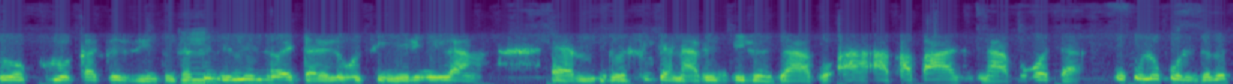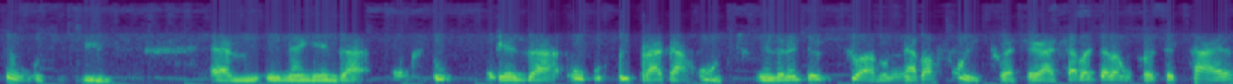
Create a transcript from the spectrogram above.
uyoqaqa izinto. Mhlawumbe imini owayedalelwe ukuthi ngelinye ilanga um ngiyofika nabo impilo zabo. Abazi nabo kodwa uNkulunkulu njengoba sengivusisile um mina ngenza ngenza i-brotherhood ngenza lento kuthiwa nginabafowethu kahle kahle abantu abangiprotectayo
